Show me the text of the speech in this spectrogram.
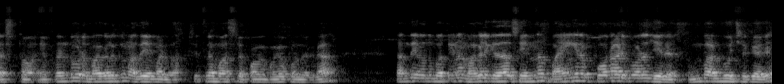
கஷ்டம். என் ஃப்ரெண்டோட மகளுக்கும் அதே மாதிரி தான் சித்திரை மாதத்தில் மக பிறந்திருக்கிறா தந்தை வந்து பார்த்தீங்கன்னா மகளுக்கு ஏதாவது செய்யணும்னா பயங்கர போராடி போராடி செய்கிறார் ரொம்ப அனுபவிச்சிருக்காரு.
